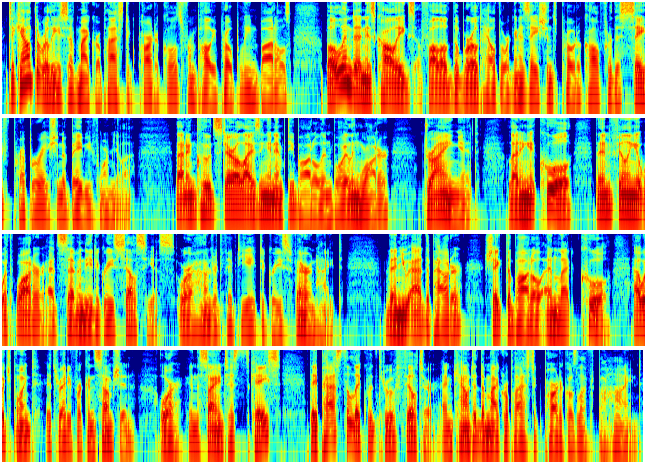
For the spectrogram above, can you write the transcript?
To count the release of microplastic particles from polypropylene bottles, Boland and his colleagues followed the World Health Organization's protocol for the safe preparation of baby formula. That includes sterilizing an empty bottle in boiling water, drying it, letting it cool, then filling it with water at 70 degrees Celsius or 158 degrees Fahrenheit. Then you add the powder, shake the bottle, and let cool, at which point it's ready for consumption. Or, in the scientists' case, they passed the liquid through a filter and counted the microplastic particles left behind.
